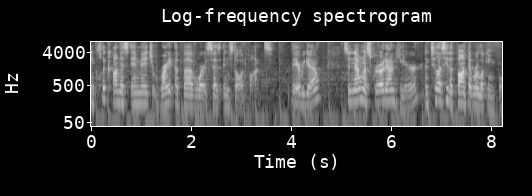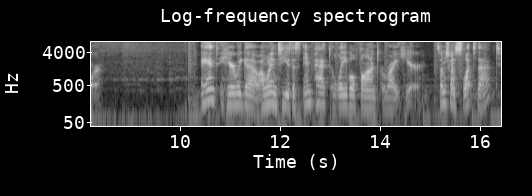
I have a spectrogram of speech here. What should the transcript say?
and click on this image right above where it says installed fonts. There we go. So now I'm gonna scroll down here until I see the font that we're looking for. And here we go. I'm wanting to use this impact label font right here. So I'm just gonna select that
